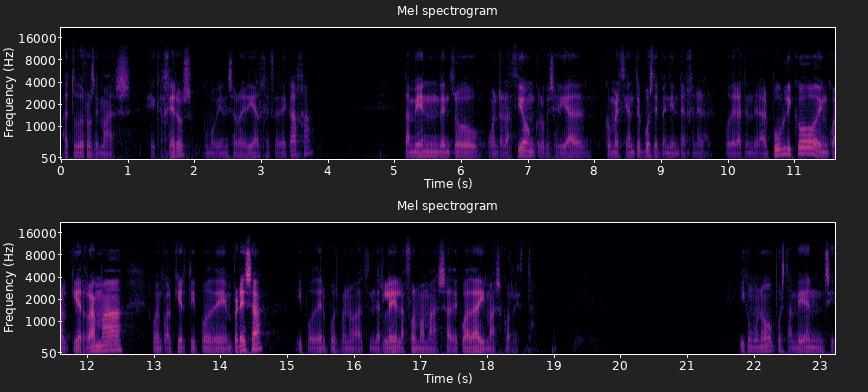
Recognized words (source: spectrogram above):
a todos los demás eh, cajeros, como bien desarrollaría el jefe de caja. También dentro o en relación con lo que sería comerciante, pues dependiente en general. Poder atender al público en cualquier rama o en cualquier tipo de empresa y poder pues bueno atenderle de la forma más adecuada y más correcta. Y como no, pues también si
